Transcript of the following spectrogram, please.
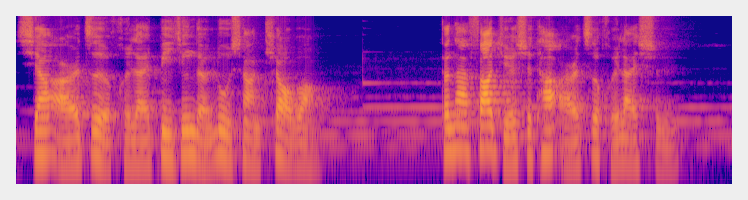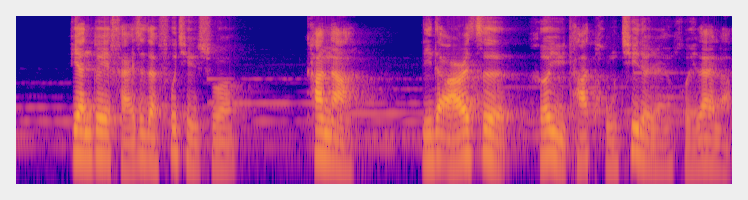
向儿子回来必经的路上眺望，当他发觉是他儿子回来时，便对孩子的父亲说：“看哪，你的儿子和与他同去的人回来了。”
